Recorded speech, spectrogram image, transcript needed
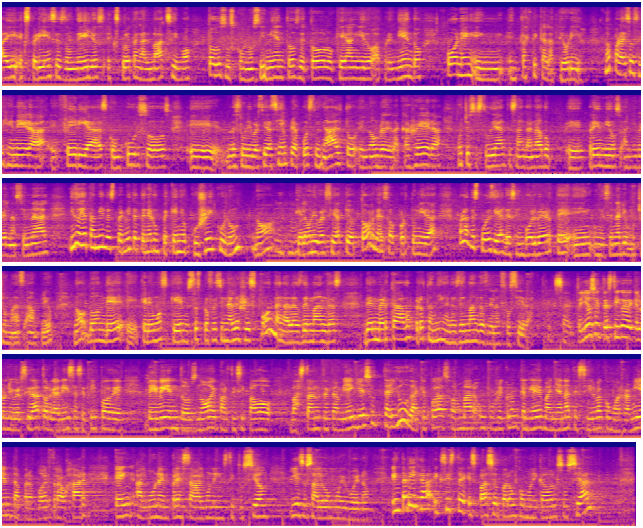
hay experiencias donde ellos explotan al máximo todos sus conocimientos de todo lo que han ido aprendiendo, ponen en, en práctica la teoría. ¿no? Para eso se genera eh, ferias, concursos, eh, nuestra universidad siempre ha puesto en alto el nombre de la carrera, muchos estudiantes han ganado eh, premios a nivel nacional y eso ya también les permite tener un pequeño currículum, ¿no? que la universidad te otorga esa oportunidad para después ya desenvolverte en un escenario mucho más amplio, ¿no? donde queremos que nuestros profesionales respondan a las demandas del mercado, pero también a las demandas de la sociedad. Exacto. Yo soy testigo de que la universidad organiza ese tipo de, eventos, ¿no? He participado bastante también y eso te ayuda a que puedas formar un currículum que el día de mañana te sirva como herramienta para poder trabajar en alguna empresa, alguna institución y eso es algo muy bueno. ¿En Tarija existe espacio para un comunicador social?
